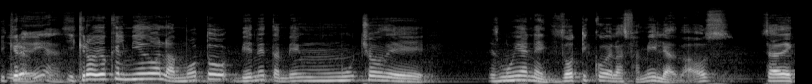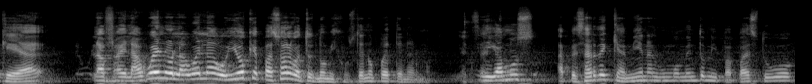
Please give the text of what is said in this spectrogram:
Y tus creo, medidas. y creo yo que el miedo a la moto viene también mucho de... Es muy anecdótico de las familias, vamos. O sea, de que ah, la el abuelo, la abuela oyó que pasó algo. Entonces, no, mijo, usted no puede tener moto. Exacto. Digamos, a pesar de que a mí en algún momento mi papá estuvo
